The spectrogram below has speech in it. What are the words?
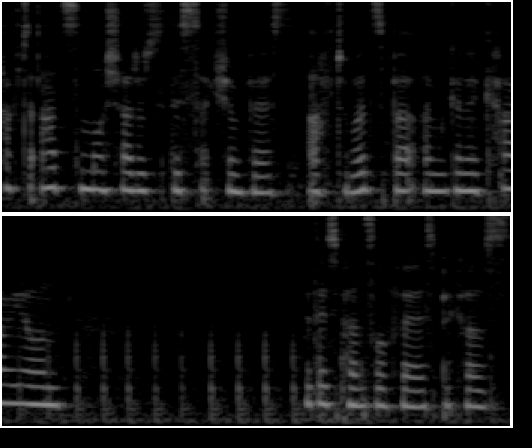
Have to add some more shadow to this section first afterwards, but I'm going to carry on with this pencil first because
